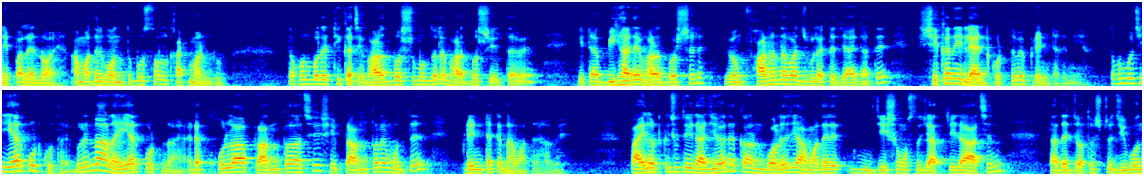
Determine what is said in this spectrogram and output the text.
নেপালে নয়, আমাদের গন্তব্যস্থল কাঠমান্ডু। তখন বলে, ঠিক আছে, ভারতবর্ষের মধ্যে হলে ভারতবর্ষে যেতে হবে, এটা বিহারে, ভারতবর্ষের, এবং ফারহানাবাদ বলে একটা জায়গাতে সেখানেই ল্যান্ড করতে হবে প্লেনটাকে নিয়ে। তখন বলছে, এয়ারপোর্ট কোথায়? বলে, না না, এয়ারপোর্ট না, একটা খোলা প্রান্তর আছে, সেই প্রান্তরের মধ্যে প্লেনটাকে নামাতে হবে। পাইলট কিছুতেই রাজি হয় না, কারণ বলে যে, আমাদের যে সমস্ত যাত্রীরা আছেন, তাদের যথেষ্ট জীবন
